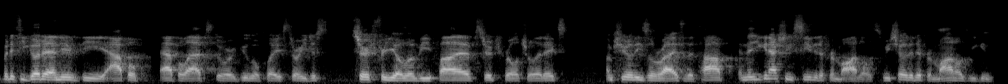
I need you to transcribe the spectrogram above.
But if you go to any of the Apple Apple App Store, Google Play Store, you just search for YOLO V5, search for Ultralytics. I'm sure these will rise to the top, and then you can actually see the different models. We show the different models. You can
